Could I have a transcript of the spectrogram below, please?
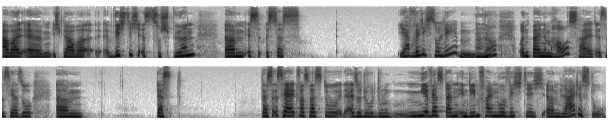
aber ähm, ich glaube, wichtig ist zu spüren, ähm, ist, ist das ja, will ich so leben? Mhm. Ne? Und bei einem Haushalt ist es ja so, ähm, dass das ist ja etwas, was du, also du, du, mir wäre es dann in dem Fall nur wichtig, ähm, leidest du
